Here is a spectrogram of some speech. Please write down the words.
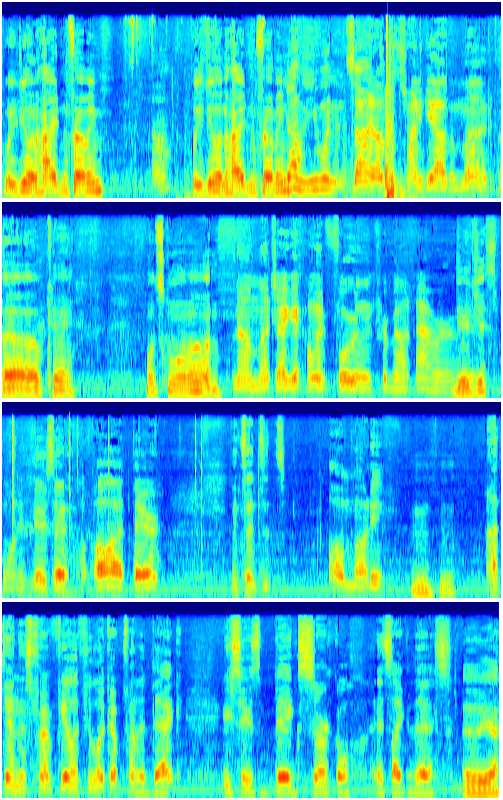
What are you doing hiding from him? Huh? What are you doing hiding from him? No, he went inside. I'm just trying to get out of the mud. Oh, okay. What's going on? Not much. I get. I went four wheeling for about an hour. Did you? This morning. There's a all out there, and since it's all muddy Mm-hmm. out there in this front field, if you look up from the deck, you see this big circle. It's like this. Oh yeah.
